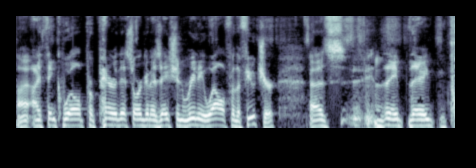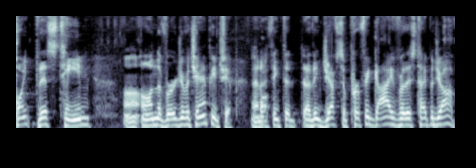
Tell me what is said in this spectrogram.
uh, I think will prepare this organization really well for the future, as they they point this team. Uh, on the verge of a championship, and well, I think that I think Jeff's a perfect guy for this type of job.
